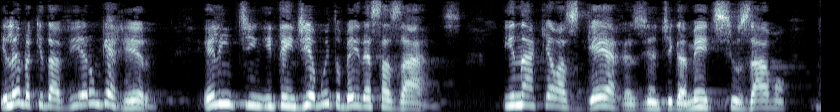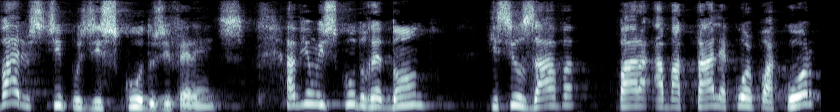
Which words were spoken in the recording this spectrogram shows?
E lembra que Davi era um guerreiro. Ele entendia muito bem dessas armas. E naquelas guerras de antigamente se usavam vários tipos de escudos diferentes. Havia um escudo redondo que se usava para a batalha corpo a corpo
